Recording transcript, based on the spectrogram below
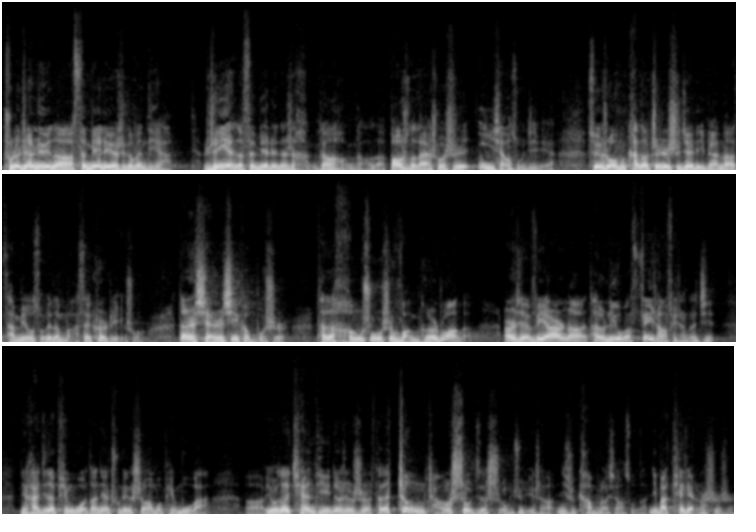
除了帧率呢，分辨率也是个问题啊。人眼的分辨率那是很高很高的，保守的来说是亿像素级别。所以说我们看到真实世界里边呢，才没有所谓的马赛克这一说。但是显示器可不是，它的横竖是网格状的，而且 VR 呢，它又离我们非常非常的近。你还记得苹果当年出那个视网膜屏幕吧？啊，有的前提那就是它在正常手机的使用距离上你是看不到像素的。你把它贴脸上试试，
